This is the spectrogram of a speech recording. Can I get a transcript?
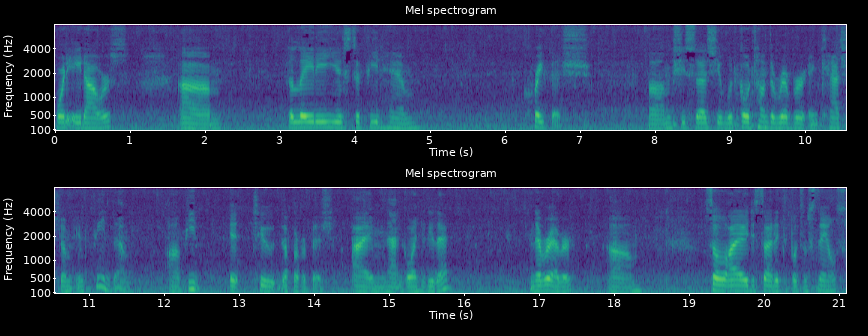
48 hours. Um, the lady used to feed him crayfish. Um, she says she would go down the river and catch them and feed them. Uh, feed it to the pufferfish. I'm not going to do that. Never ever. Um, so I decided to put some snails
